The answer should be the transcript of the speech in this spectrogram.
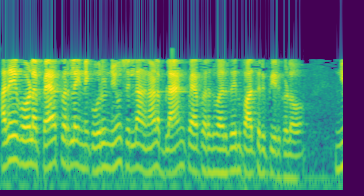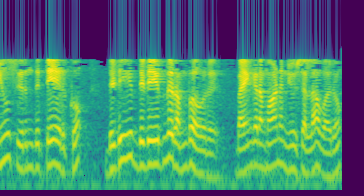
அதே போல பேப்பர்ல இன்னைக்கு ஒரு நியூஸ் இல்ல அதனால பிளாங்க் பேப்பர் வருதுன்னு பார்த்திருப்பீர்களோ? நியூஸ் இருந்துட்டே இருக்கும். திடீர் திடீர்னு ரொம்ப ஒரு பயங்கரமான நியூஸ் எல்லாம் வரும்.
